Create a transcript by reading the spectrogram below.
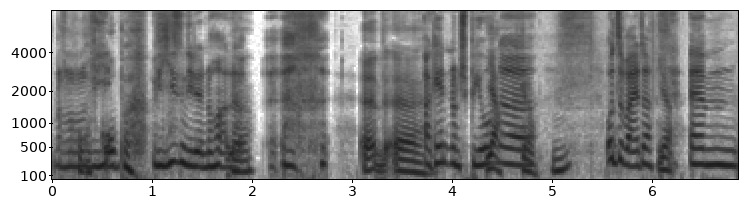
Wie, wie hießen die denn noch alle? Äh, äh, Agenten und Spione Ja, genau. Mhm. und so weiter. Ja. Ähm,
